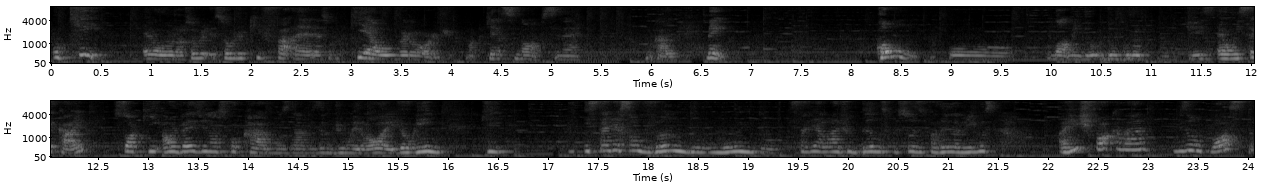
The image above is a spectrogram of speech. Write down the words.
o que é o Overlord, sobre, sobre, o, que é, sobre o que é Overlord. Uma pequena sinopse, né? No caso. Bem, como o nome do, do grupo diz, é um Isekai, só que ao invés de nós focarmos na visão de um herói, de alguém que estaria salvando o mundo, que estaria lá ajudando as pessoas e fazendo amigos, a gente foca na visão oposta.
